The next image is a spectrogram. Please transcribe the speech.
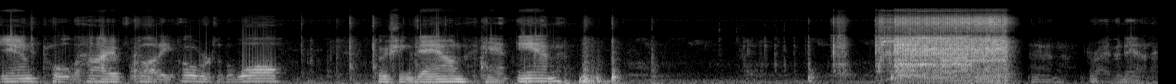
Again, pull the hive body over to the wall. pushing down and in. And drive it in.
